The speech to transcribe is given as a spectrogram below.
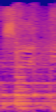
music.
